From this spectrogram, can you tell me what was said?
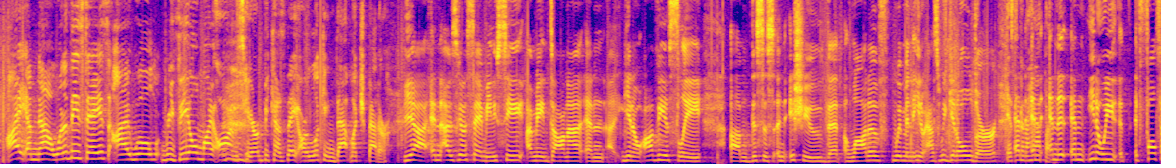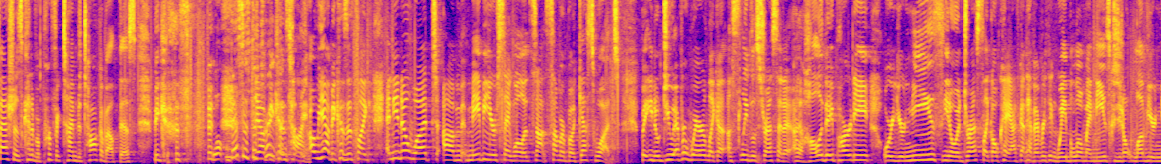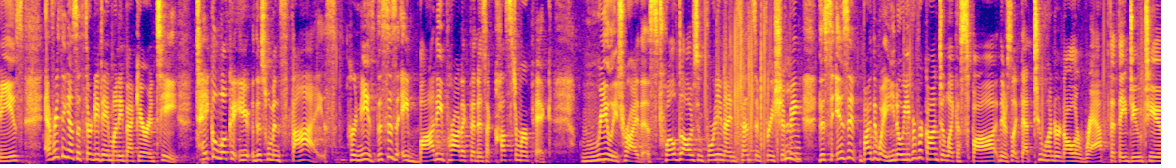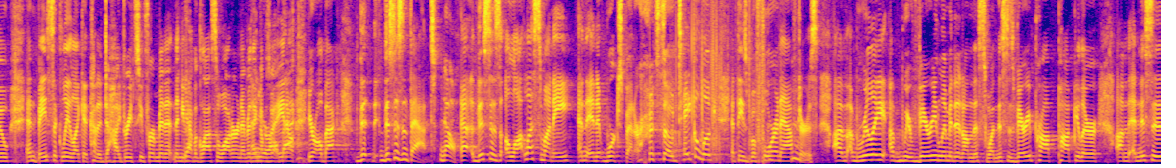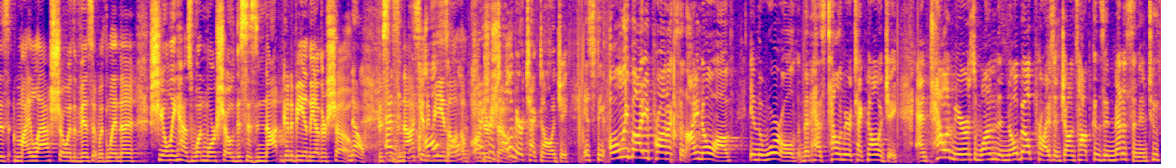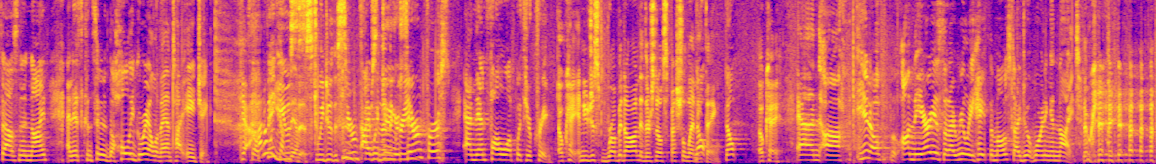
I am now, one of these days, I will reveal my arms here because they are looking that much better. Yeah, and I was going to say, I mean, you see, I mean, Donna, and, uh, you know, obviously, um, this is an issue that a lot of women, you know, as we get older, it's and, and, happen. and, and, and, you know, we, fall fashion is kind of a perfect time to talk about this because... Well, this is the yeah, treatment because, time. Oh, yeah, because it's like, and you know what? Um, maybe you're saying, well, it's not summer, but guess what? But, you know, do you ever wear like a, a sleeveless dress at a, a holiday party or your knees, you know, a dress like, okay, I've got to have everything way below my knees because you don't love your knees. Everything has a 30-day money-back guarantee. Take a look at your, this woman's thighs, her knees. This is a body product that is a customer pick. Really try this. $12.49 in free shipping. Mm. This isn't, by the way, you know, you've ever gone to like a spa, there's like that $200 wrap that they do to you, and basically like it kind of dehydrates you for a minute, and then you have a glass of water and everything and comes out, you know, you're all back. Th this isn't that. No. Uh, this is a lot less money, and, and it works better. so take a look at these before and afters. Um, I'm really, um, we're very limited on this one. This is very popular, um, and this is my last show of the visit with Linda. She only has one more show. This is not going to be in the other show. No. This and is not going to be in the other show. telomere technology. It's the only body products that I know of in the world that has telomere technology. And telomeres won the Nobel Prize at Johns Hopkins in medicine in 2009, and it's considered the holy grail of anti-aging. Yeah, so how do we use this. this. Do we do the serum first I would do your cream? serum first and then follow up with your cream. Okay, and you just rub it on and there's no special anything? Nope, nope. Okay. And, uh, you know, on the areas that I really hate the most, I do it morning and night. Okay.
